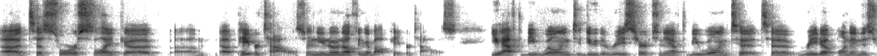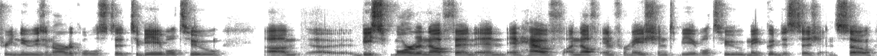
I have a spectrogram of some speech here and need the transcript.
uh, to source like uh, um, uh, paper towels and you know nothing about paper towels you have to be willing to do the research and you have to be willing to to read up on industry news and articles to to be able to um, uh, be smart enough and and and have enough information to be able to make good decisions. So.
